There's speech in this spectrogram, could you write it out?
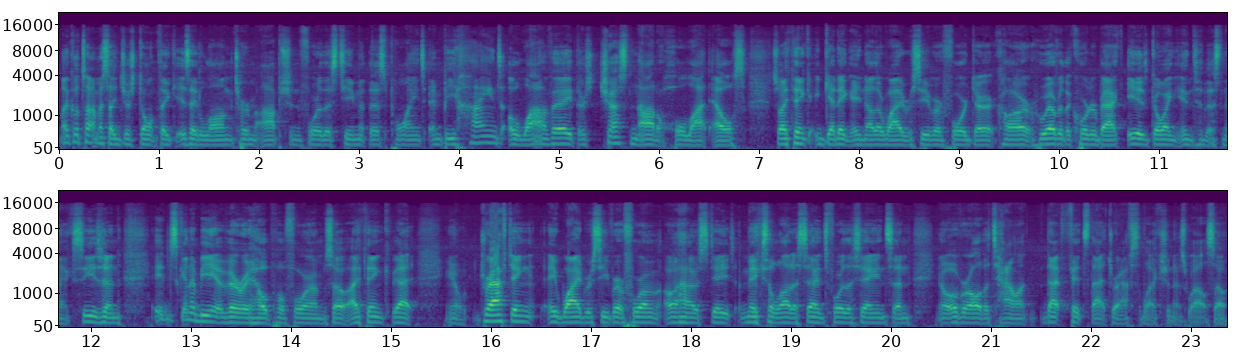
Michael Thomas, I just don't think is a long-term option for this team at this point. And behind Olave, there's just not a whole lot else. So I think getting another wide receiver for Derek Carr, whoever the quarterback is going into this next season, it's going to be very helpful for him. So I think that you know drafting a wide receiver from Ohio State makes a lot of sense for the Saints, and you know overall the talent that fits that draft selection as well. So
